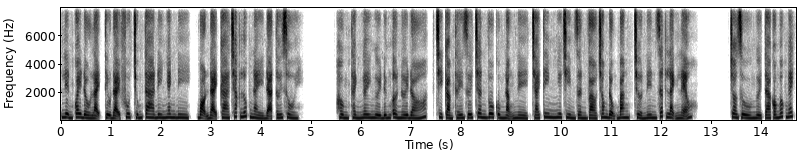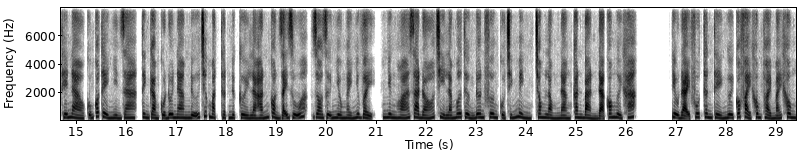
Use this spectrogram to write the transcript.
liền quay đầu lại tiểu đại phu chúng ta đi nhanh đi, bọn đại ca chắc lúc này đã tới rồi. Hồng Thành ngây người đứng ở nơi đó, chỉ cảm thấy dưới chân vô cùng nặng nề, trái tim như chìm dần vào trong động băng, trở nên rất lạnh lẽo. Cho dù người ta có ngốc nghếch thế nào cũng có thể nhìn ra, tình cảm của đôi nam nữ trước mặt thật nực cười là hắn còn dãy rũa, do dự nhiều ngày như vậy, nhưng hóa ra đó chỉ là mơ tưởng đơn phương của chính mình, trong lòng nàng căn bản đã có người khác. Tiểu đại phu thân thể ngươi có phải không thoải mái không,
